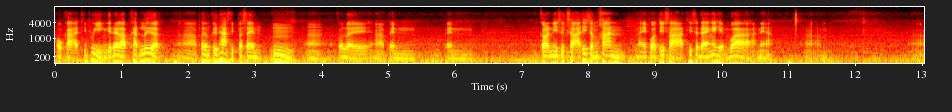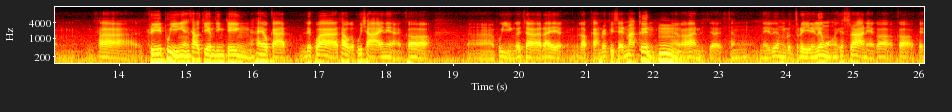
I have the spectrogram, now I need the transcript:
โอกาสที่ผู้หญิงจะได้รับคัดเลือกเออเพิ่มขึ้น 50%อืมอ่าก็เลยอ่าเป็นเป็นกรณีศึกษาที่สำคัญในประวัติศาสตร์ที่แสดงให้เห็นว่าเนี่ยอ่าอ่า ถ้า treat ผู้หญิงอย่างเท่าเทียมจริง ๆ ให้โอกาสเรียกว่าเท่ากับผู้ชายเนี่ยก็อ่าผู้หญิงก็จะได้รับการ represent มากขึ้นอืมว่าจะทั้งในเรื่องดนตรีในเรื่องของออร์เคสตราเนี่ยก็ก็เป็น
